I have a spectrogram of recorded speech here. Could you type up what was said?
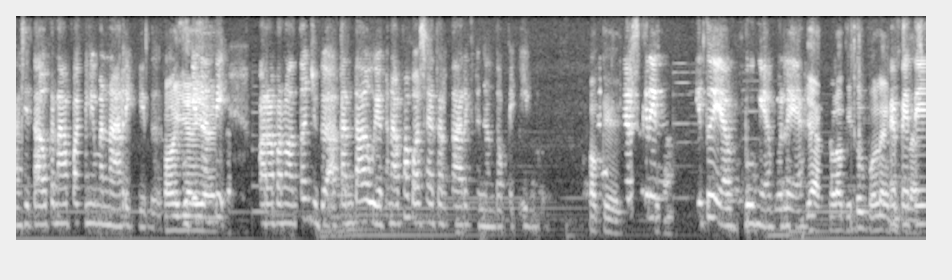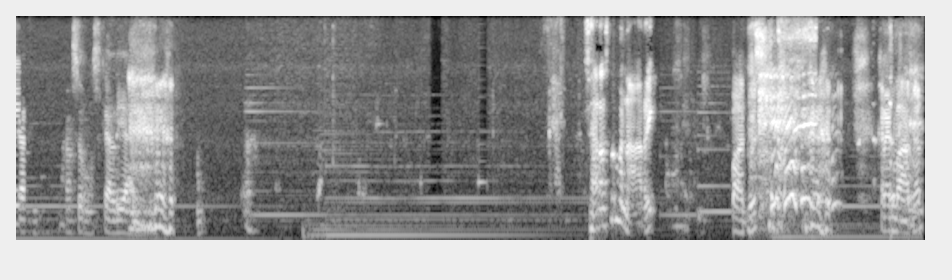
kasih tahu kenapa ini menarik gitu. Oh iya Mungkin iya. nanti para penonton juga akan tahu ya kenapa kok saya tertarik dengan topik ini. Oke. Okay. screen ya. itu ya, Bung ya, boleh ya? Ya, kalau gitu boleh PPT. dijelaskan langsung sekalian. Saya rasa menarik. Bagus. Keren banget.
